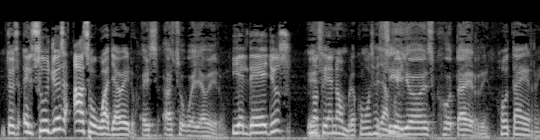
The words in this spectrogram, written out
Entonces, el suyo es Aso Guayabero. Es a su guayabero. Y el de ellos no Es- tiene nombre, ¿cómo se llama? Sí, ellos es JR. JR.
